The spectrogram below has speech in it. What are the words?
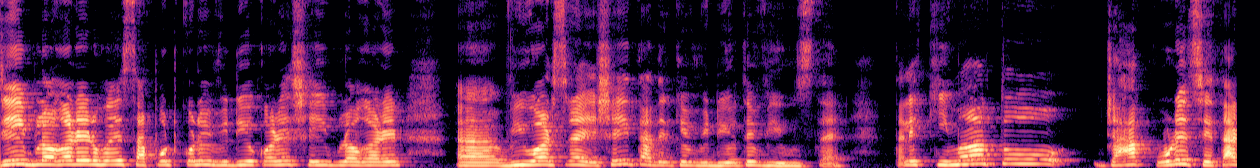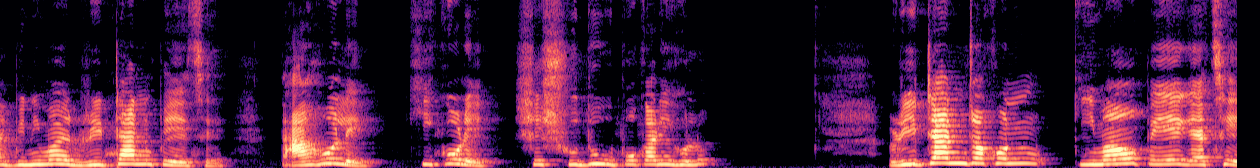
যেই ব্লগারের হয়ে সাপোর্ট করে ভিডিও করে, সেই ব্লগারের ভিউয়ার্সরা এসেই তাদেরকে ভিডিওতে ভিউজ দেয়। তাহলে কিমা তো যা করেছে, তার বিনিময়ে রিটার্ন পেয়েছে। তাহলে কি করে সে শুধু উপকারী হলো? রিটার্ন যখন কিমাও পেয়ে গেছে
